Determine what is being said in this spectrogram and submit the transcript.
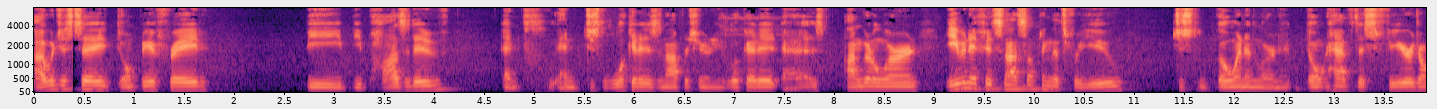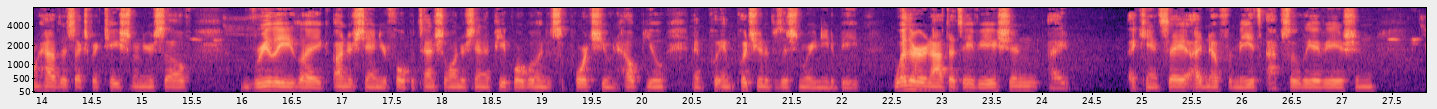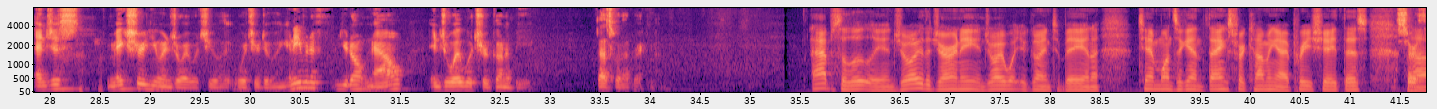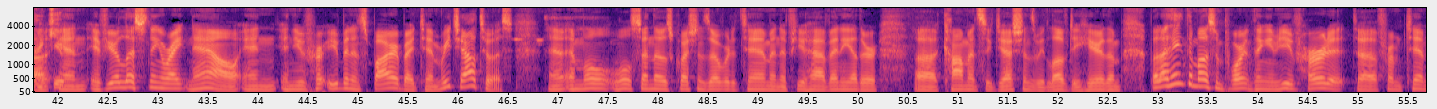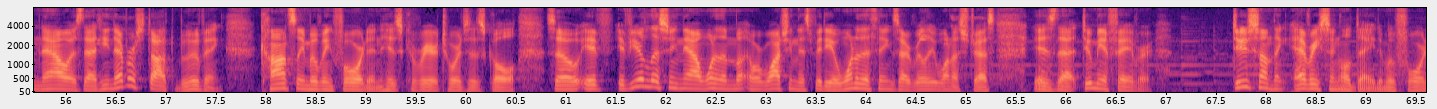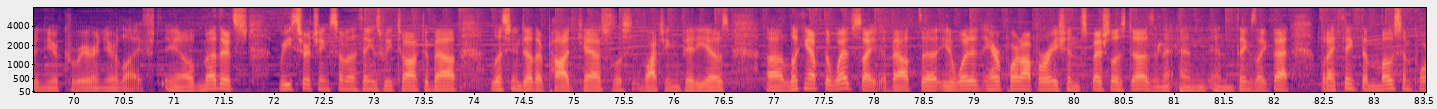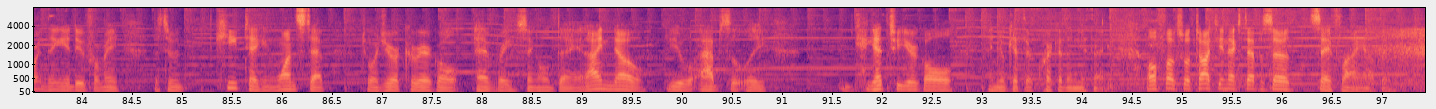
I would just say, don't be afraid. Be be positive, and and just look at it as an opportunity. Look at it as I'm going to learn, even if it's not something that's for you. Just go in and learn it. Don't have this fear. Don't have this expectation on yourself really like understand your full potential understand that people are willing to support you and help you and put, and put you in a position where you need to be whether or not that's aviation, I I can't say. I know for me, it's absolutely aviation. And just make sure you enjoy what you what you're doing, and even if you don't now, enjoy what you're going to be. That's what I recommend. Absolutely. Enjoy the journey. Enjoy what you're going to be. And uh, Tim, once again, thanks for coming. I appreciate this. Sir, uh, thank you. And if you're listening right now and, and you've heard, you've been inspired by Tim, reach out to us and, and we'll we'll send those questions over to Tim. And if you have any other uh, comments, suggestions, we'd love to hear them. But I think the most important thing, and you've heard it uh, from Tim now, is that he never stopped moving, constantly moving forward in his career towards his goal. So if if you're listening now, one of the or watching this video, one of the things I really want to stress is that do me a favor do something every single day to move forward in your career and your life. You know, whether it's researching some of the things we talked about, listening to other podcasts, listen, watching videos, uh, looking up the website about the, you know what an airport operation specialist does, and, and and things like that. But I think the most important thing you do for me is to keep taking one step towards your career goal every single day. And I know you will absolutely get to your goal and you'll get there quicker than you think. Well, folks, we'll talk to you next episode. Safe flying out there.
